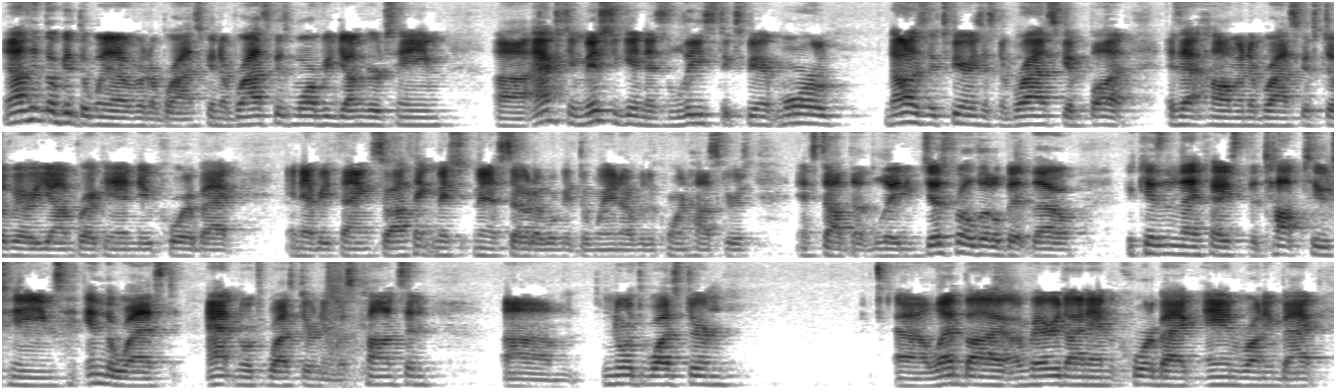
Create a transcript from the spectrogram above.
and I think they'll get the win over Nebraska. Nebraska is more of a younger team. Uh, actually, Michigan is least experienced, more not as experienced as Nebraska, but is at home, and Nebraska is still very young, breaking in a new quarterback and everything. So I think Minnesota will get the win over the Cornhuskers and stop that bleeding just for a little bit, though, because then they face the top two teams in the West at Northwestern and Wisconsin. Um, Northwestern, uh, led by a very dynamic quarterback and running back.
